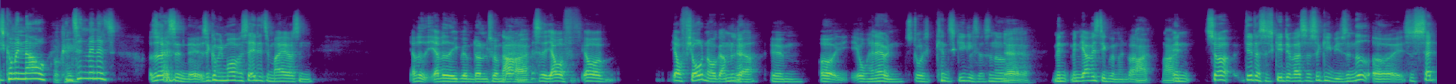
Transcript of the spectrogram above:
he's coming now, Okay. in 10 minutes. Og så, sådan, øh, så kom min mor op og sagde det til mig, og sådan, jeg ved, jeg ved ikke, hvem Donald Trump Nej, er. nej. Altså, jeg var, jeg var, jeg var 14 år gammel Ja. der, øhm, og jo, han er jo en stor kendt skikkelse og sådan noget. Ja, ja. Men, men jeg vidste ikke, hvem han var. Nej, nej. Men så, det der så skete, det var så, så gik vi så ned, og så sat,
